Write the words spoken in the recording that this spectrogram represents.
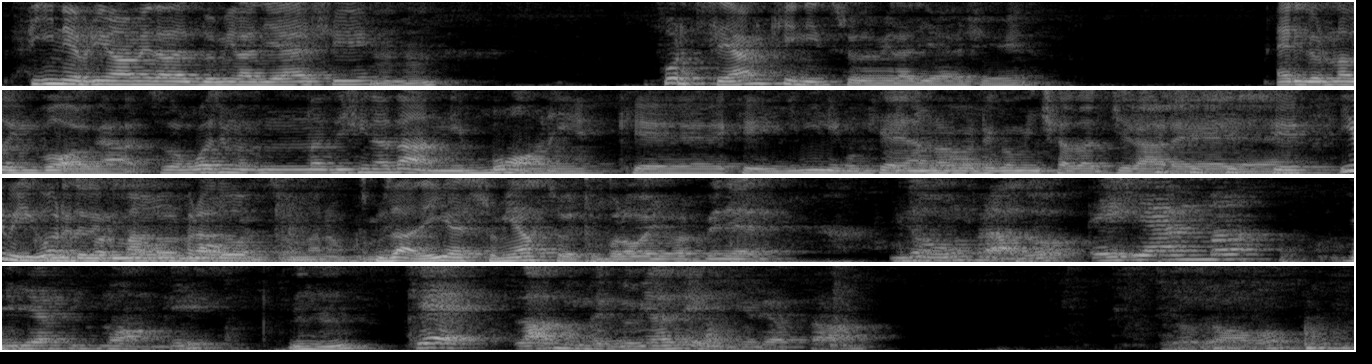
fine prima metà del 2010, Mhm. forse anche inizio 2010, è ritornato in voga. Sono quasi una, decina d'anni buoni che, che i vinili Che continuano. hanno ricominciato a girare. Sì, sì, sì, sì. Io mi ricordo che mi sono comprato... nuovo, insomma, non come- Scusate, io adesso mi alzo perché ve lo voglio far vedere. Mi sono comprato AM degli Arctic Monkeys Mhm. che è l'album del 2013 in realtà, se lo trovo.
